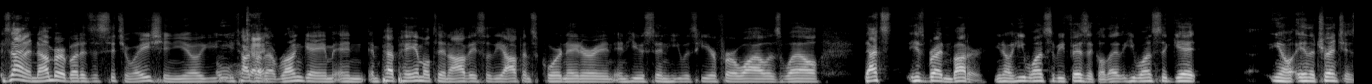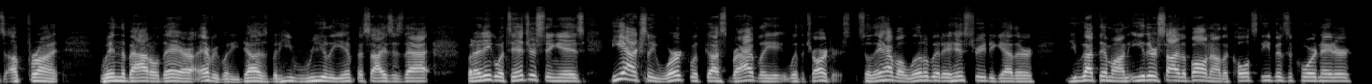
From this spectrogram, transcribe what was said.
It's not a number, but it's a situation. You know, you, Ooh, you talk okay. about that run game, and and Pep Hamilton, obviously the offense coordinator in, in Houston, he was here for a while as well. That's his bread and butter. You know, he wants to be physical. That he wants to get, you know, in the trenches up front, win the battle there. Everybody does, but he really emphasizes that. But I think what's interesting is he actually worked with Gus Bradley with the Chargers. So they have a little bit of history together. You've got them on either side of the ball. Now, the Colts defensive coordinator,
